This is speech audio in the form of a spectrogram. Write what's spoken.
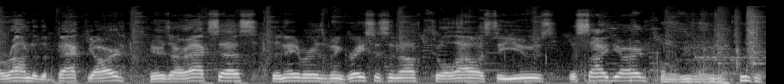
around to the backyard. Here's our access. The neighbor has been gracious enough to allow us to use the side yard. Oh, we got, we got, we got,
